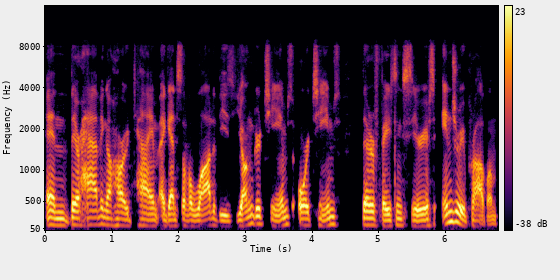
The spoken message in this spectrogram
and they're having a hard time against a lot of these younger teams or teams that are facing serious injury problem.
